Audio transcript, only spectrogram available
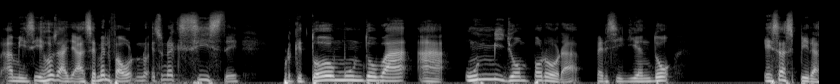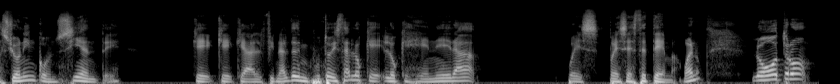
a, mis hijos allá, haceme el favor. No, eso no existe porque todo el mundo va a un millón por hora persiguiendo esa aspiración inconsciente que, que, al final, desde mi punto de vista, es lo que, lo que genera pues, pues este tema. Bueno, lo otro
